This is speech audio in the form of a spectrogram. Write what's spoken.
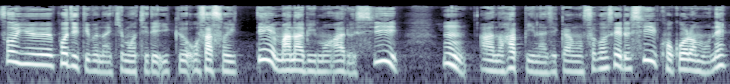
そういうポジティブな気持ちで行くお誘いって学びもあるし、うん、あの、ハッピーな時間を過ごせるし、心もね、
